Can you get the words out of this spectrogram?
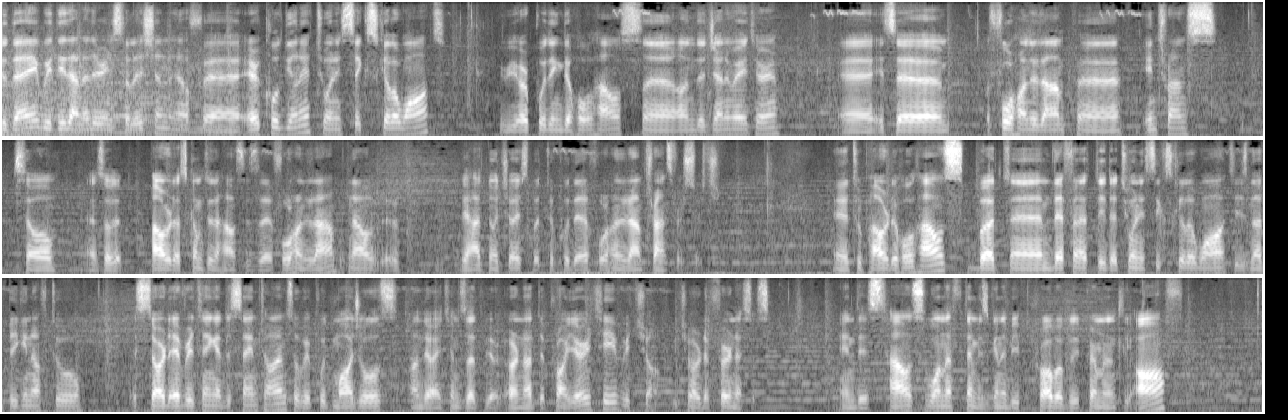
Today we did another installation of uh, air-cooled unit, 26 kilowatts. We are putting the whole house uh, on the generator. Uh, it's a 400 amp uh, entrance. So, so the power that's come to the house is a 400 amp. Now they had no choice but to put a 400 amp transfer switch. Uh, to power the whole house, but um, definitely the 26 kilowatt is not big enough to start everything at the same time. So we put modules on the items that are not the priority, which are, which are the furnaces. In this house, one of them is going to be probably permanently off.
